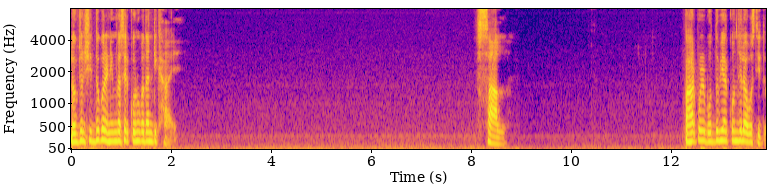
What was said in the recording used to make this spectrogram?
লোকজন সিদ্ধ করে নিম গাছের কোন উপাদানটি খায়? সাল। পাহাড়পুরের বৌদ্ধবিহার কোন জেলায় অবস্থিত?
